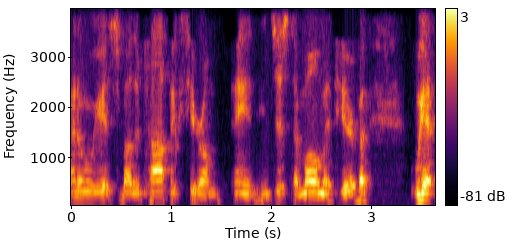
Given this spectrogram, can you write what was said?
I know we get some other topics here on, in, in just a moment here, but we got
